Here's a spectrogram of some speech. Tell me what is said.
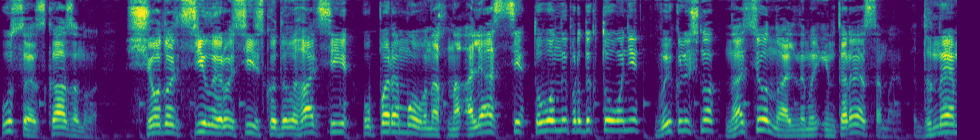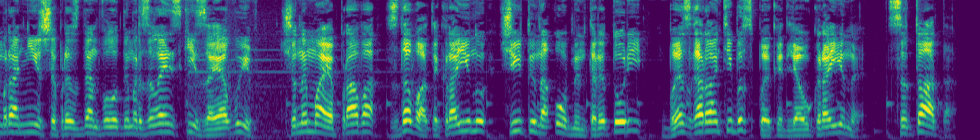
усе сказано. Щодо цілей російської делегації у перемовинах на Алясці, то вони продиктовані виключно національними інтересами. Днем раніше президент Володимир Зеленський заявив, що не має права здавати країну чи йти на обмін територій без гарантій безпеки для України. Цитата.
